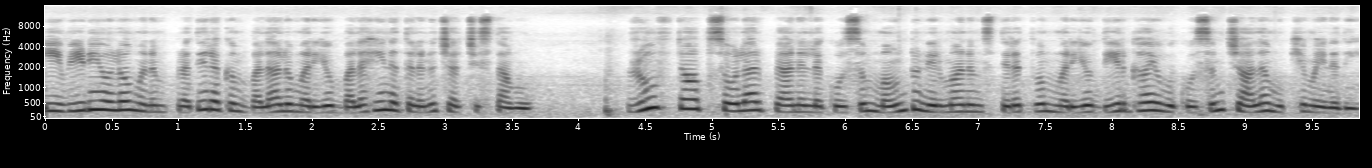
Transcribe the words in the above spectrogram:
ఈ వీడియోలో మనం ప్రతి రకం బలాలు మరియు బలహీనతలను చర్చిస్తాము. రూఫ్ టాప్ సోలార్ ప్యానెళ్ళ కోసం మౌంటు నిర్మాణం స్థిరత్వం మరియు దీర్ఘాయువు కోసం చాలా ముఖ్యమైనది.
